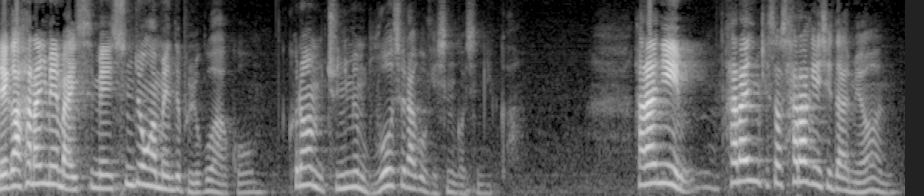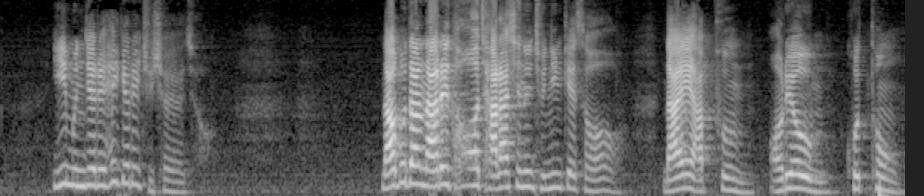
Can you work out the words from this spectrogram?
내가 하나님의 말씀에 순종함에도 불구하고 그럼 주님은 무엇을 하고 계신 것입니까? 하나님, 하나님께서 살아계시다면 이 문제를 해결해 주셔야죠. 나보다 나를 더 잘하시는 주님께서 나의 아픔, 어려움, 고통,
